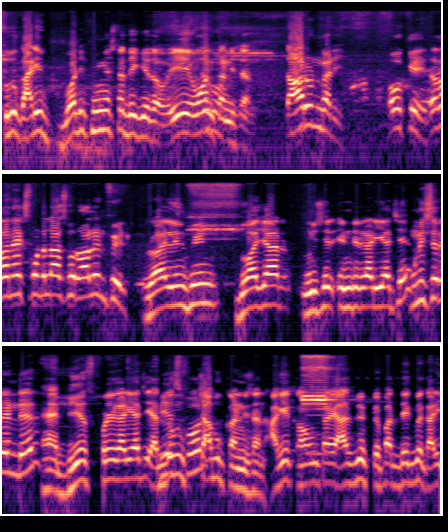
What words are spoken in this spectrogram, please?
শুধু গাড়ির বডি ফিটনেসটা দেখিয়ে দাও। এ ওয়ান। কন্ডিশন দারুণ গাড়ি। ওকে দাদা নেক্সট মডেল আসব রয়্যাল এনফিল্ড রয়্যাল এনফিল্ড দু হাজার উনিশের এন্ডের গাড়ি আছে। উনিশের এন্ডের হ্যাঁ বিএস ফোর এর গাড়ি আছে। একদম চাবুক কন্ডিশন আগে কাউন্টারে আসবে পেপার দেখবে গাড়ি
